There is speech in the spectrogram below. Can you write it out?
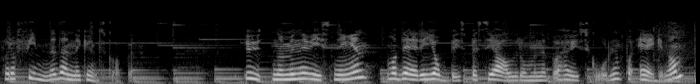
for å finne denne kunnskapen. Utenom undervisningen må dere jobbe i spesialrommene på høyskolen på egen hånd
